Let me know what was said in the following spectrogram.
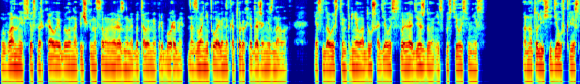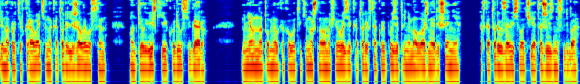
В ванной все сверкало и было напичкано самыми разными бытовыми приборами, названий половины которых я даже не знала. Я с удовольствием приняла душ, оделась в свою одежду и спустилась вниз. Анатолий сидел в кресле напротив кровати, на которой лежал его сын. Он пил виски и курил сигару. Мне он напомнил какого-то киношного мафиози, который в такой позе принимал важные решения, от которых зависела чья-то жизнь и судьба.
